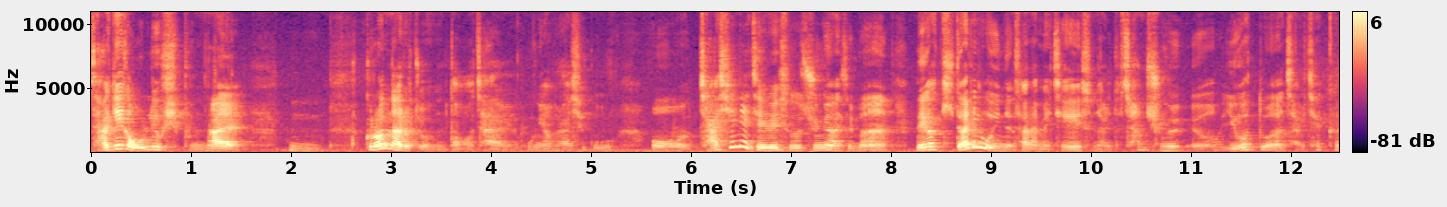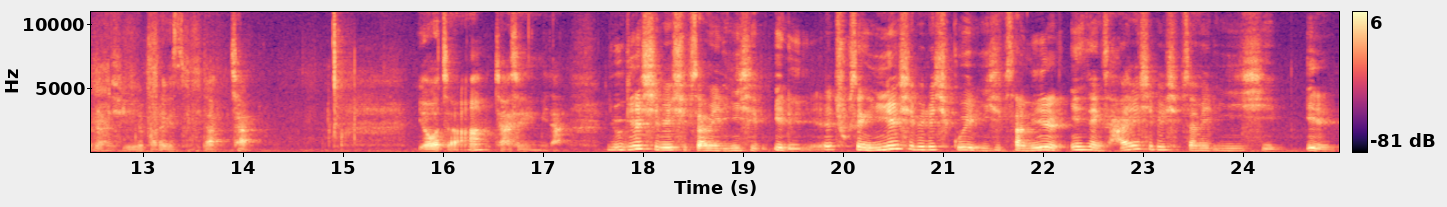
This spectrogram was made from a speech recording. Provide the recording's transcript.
자기가 올리고 싶은 날 음, 그런 날을 좀 더잘 공략을 하시고 어, 자신의 제외수도 중요하지만 내가 기다리고 있는 사람의 제외수 날도 참 중요해요. 이것 또한 잘 체크를 하시길 바라겠습니다. 자. 여자 자생입니다. 6일, 10일, 13일, 21일, 축생 2일, 11일, 19일, 23일, 인생 4일, 10일, 13일, 20일,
